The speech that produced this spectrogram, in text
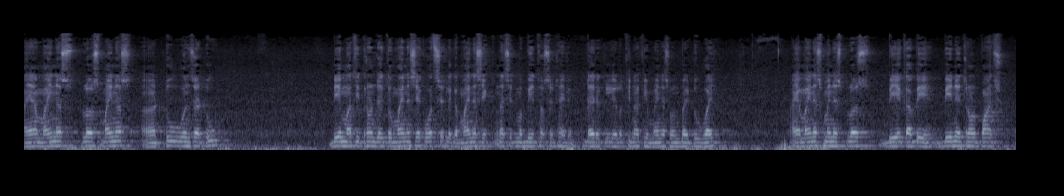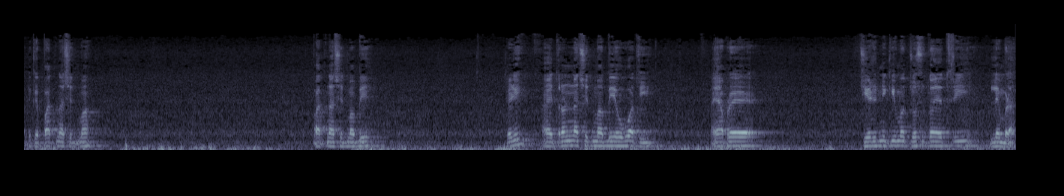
અહીંયા minus plus minus two one ઝા ટુ. બેમાંથી ત્રણ જાય તો માઇનસ એક વધશે એટલે કે માઇનસ એકના છેદમાં બે થશે એટલે ડાયરેક્ટલી લખી નાખીએ minus one by two Y. અહીંયા માઇનસ માઇનસ પ્લસ બે એકા બે બે ને ત્રણ પાંચ એટલે કે પાંચના છેદમાં પાંચના છેદમાં બે. રેડી અહીંયા ત્રણના છેદમાં બે હોવાથી અહીંયા આપણે ઝેડની કિંમત જોશું તો અહીંયા થ્રી લેમડા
